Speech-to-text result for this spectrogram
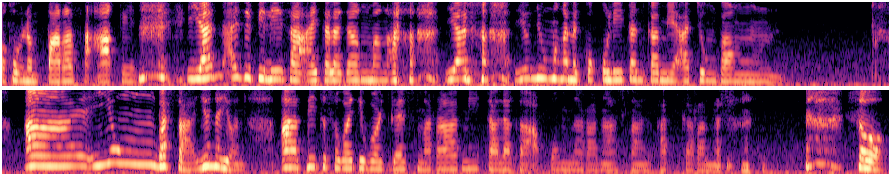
ako ng para sa akin. Yan ay si Felisa ay talagang mga yan yun yung mga nagkukulitan kami at yung bang Ah, yung basta, yun na yun. At dito sa Whitey World guys, marami talaga akong naranasan at karanasan. so,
